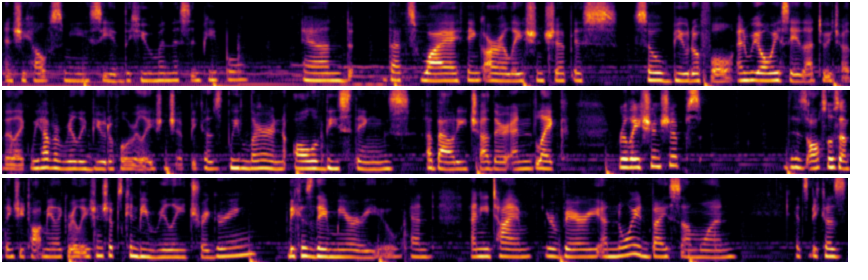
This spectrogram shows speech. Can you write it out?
And she helps me see the humanness in people. And that's why I think our relationship is so beautiful. And we always say that to each other. Like, we have a really beautiful relationship because we learn all of these things about each other. And, like, relationships, this is also something she taught me. Like, relationships can be really triggering because they mirror you. And anytime you're very annoyed by someone, it's because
